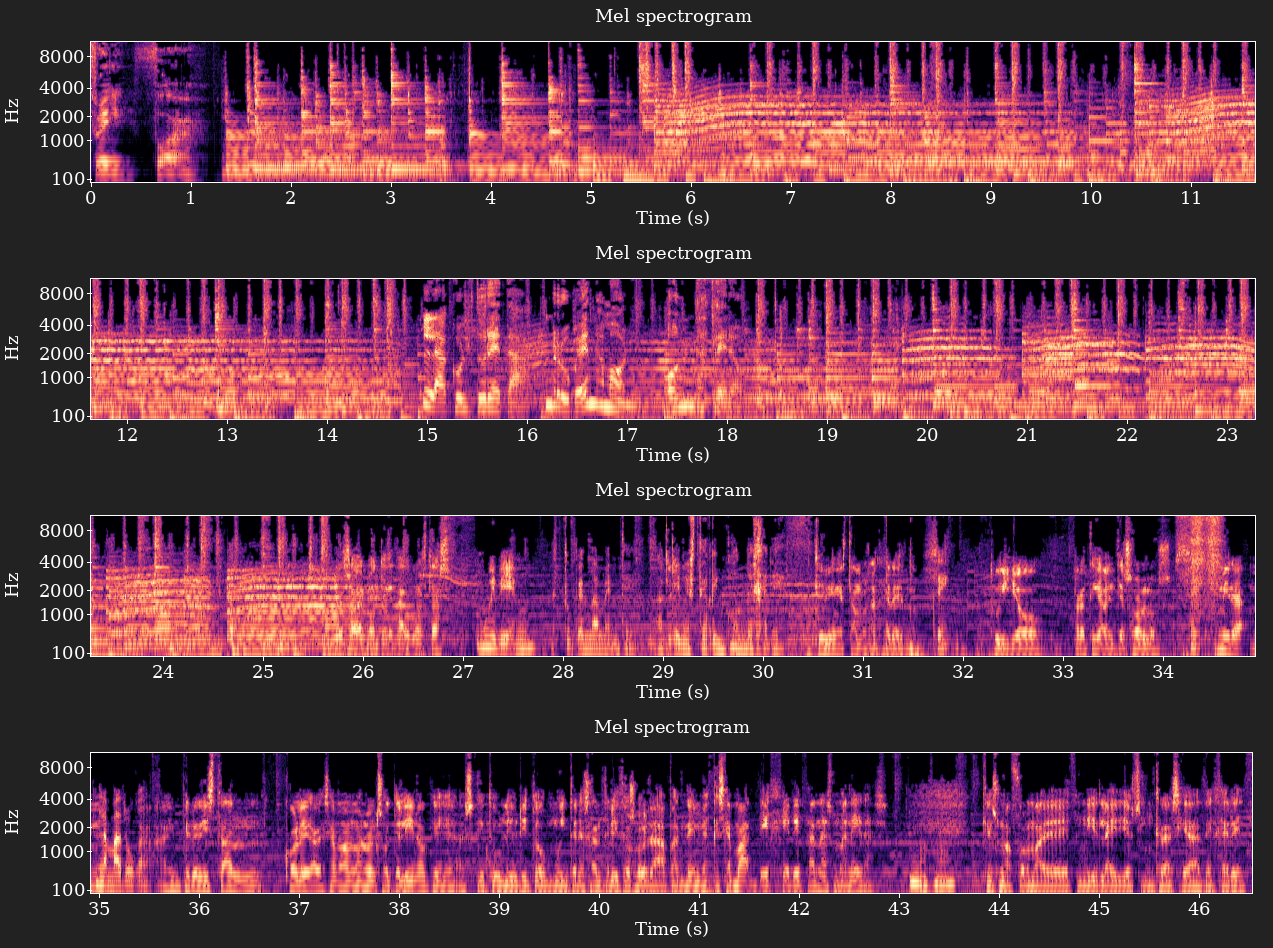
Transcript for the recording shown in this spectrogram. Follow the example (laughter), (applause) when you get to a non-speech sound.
three, four. La Cultureta, Rubén Amón, Onda Cero. Rosa del Monte, ¿qué tal? ¿Cómo estás? Muy bien, estupendamente, aquí en este rincón de Jerez. Qué bien estamos en Jerez, ¿no? Sí, Tú y yo prácticamente solos. Mira, en la madrugada. hay un periodista, el colega que se llama Manuel Sotelino, que ha escrito un librito muy interesante, lo hizo sobre la pandemia, que se llama De Jerezanas Maneras, que es una forma de definir la idiosincrasia de Jerez.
